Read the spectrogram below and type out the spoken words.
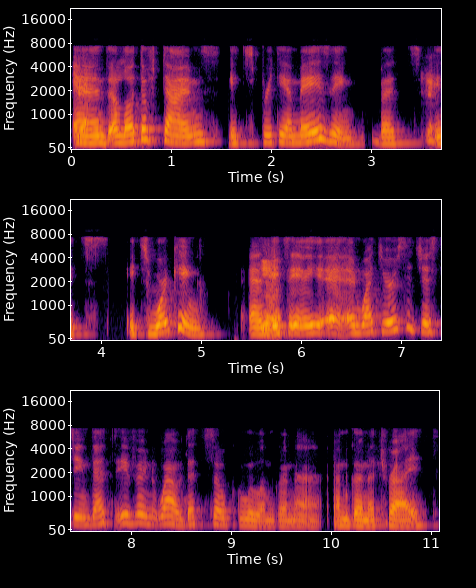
yeah. and a lot of times it's pretty amazing but it's it's working. And it's and what you're suggesting that's even wow that's so cool. I'm gonna i'm gonna try it.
